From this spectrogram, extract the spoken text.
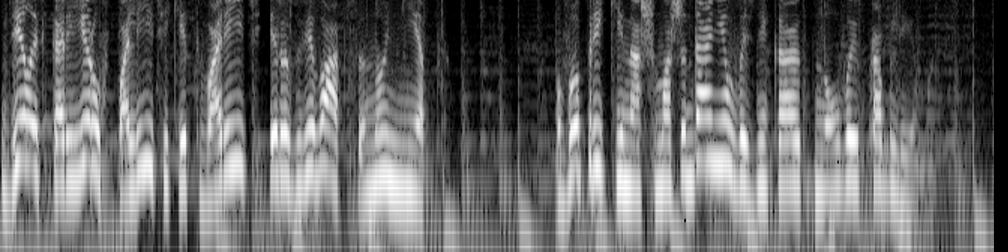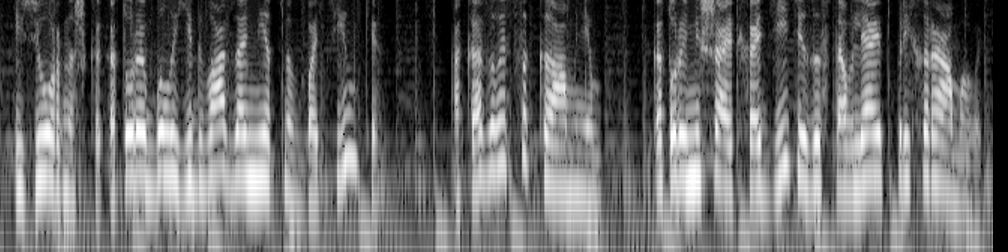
Делать карьеру в политике, творить и развиваться. Но нет. Вопреки нашим ожиданиям возникают новые проблемы. И зернышко, которое было едва заметно в ботинке, оказывается камнем, который мешает ходить и заставляет прихрамывать.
